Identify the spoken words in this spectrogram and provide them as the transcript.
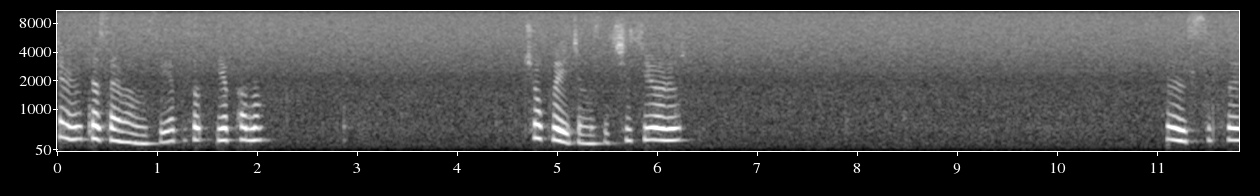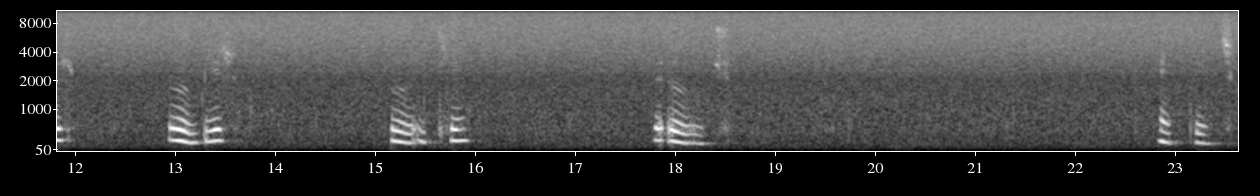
Şimdi tasarımımızı yap yapalım. Çoklayıcımızı çiziyoruz. I0, I1, I2 ve I3. Evet bir çıkışımız var.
